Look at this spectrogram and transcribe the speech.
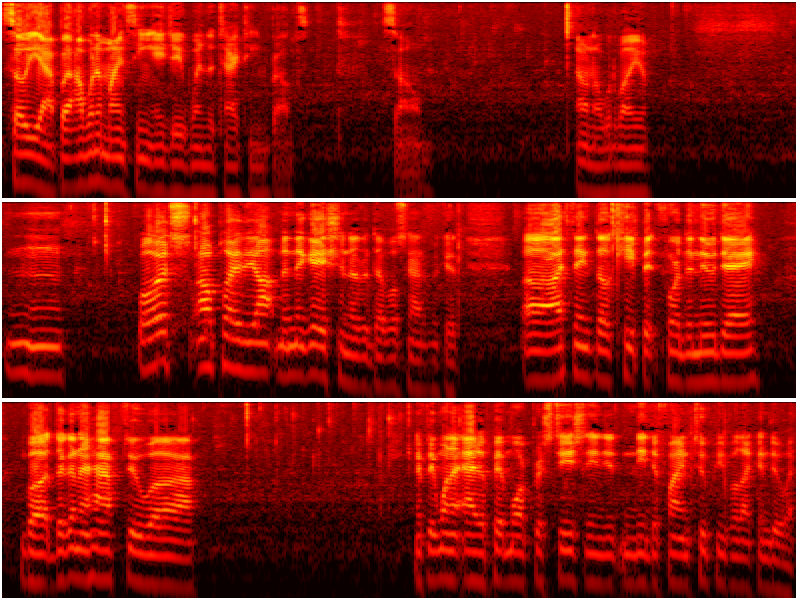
so yeah, but I wouldn't mind seeing AJ win the tag team belts. So I don't know. What about you? Mm, well, it's, I'll play the, op- the negation of the devil's advocate. Uh, I think they'll keep it for the New Day, but they're going to have to, uh, if they want to add a bit more prestige, they need, need to find two people that can do it.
